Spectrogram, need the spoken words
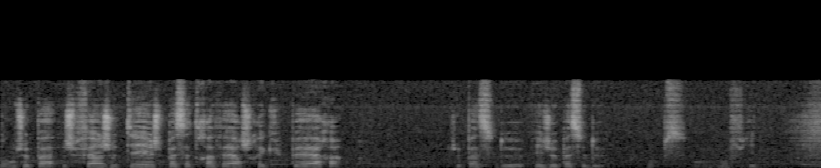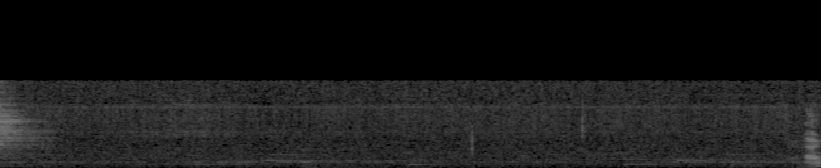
Donc je, pas, je fais un jeté je passe à travers je récupère je passe deux et je passe deux Oups fil. Voilà.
